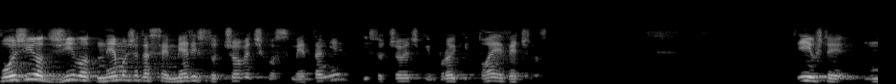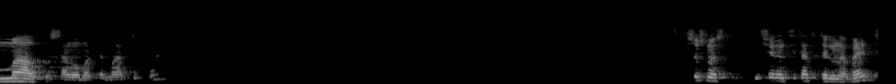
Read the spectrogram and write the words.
Божиот живот не може да се мери со човечко сметање и со човечки бројки. Тоа е вечност. И уште малку само математика. Всушност, уште еден цитат од Елена Вајт,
